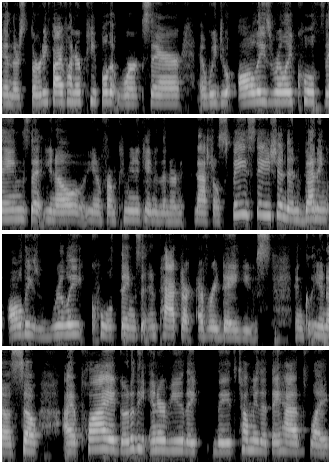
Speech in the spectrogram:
And there's 3,500 people that works there. And we do all these really cool things that, you know, you know, from communicating with the International Space Station to inventing all these really cool things that impact our everyday use. And, you know, so I apply, go to the interview. They, they tell me that they have like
